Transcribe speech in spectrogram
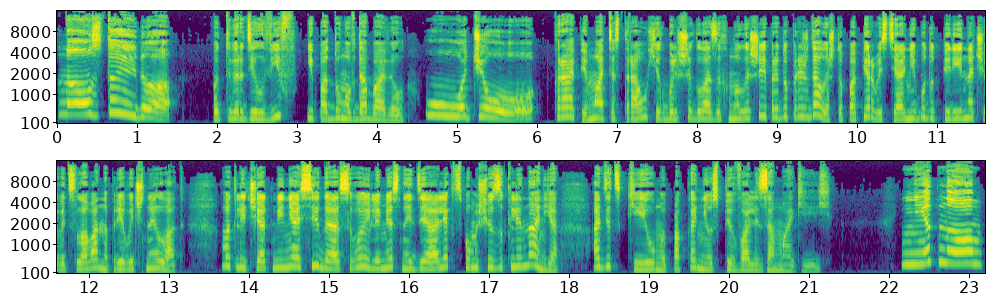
«Нам стыдно!» — подтвердил Вив и, подумав, добавил. «Очень!» Крапи, мать остроухих большеглазых малышей, предупреждала, что по первости они будут переиначивать слова на привычный лад. В отличие от меня, сиды освоили местный диалект с помощью заклинания, а детские умы пока не успевали за магией. «Нет нам!»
